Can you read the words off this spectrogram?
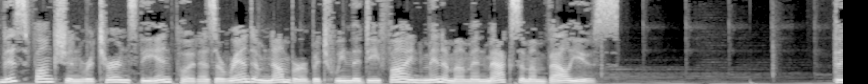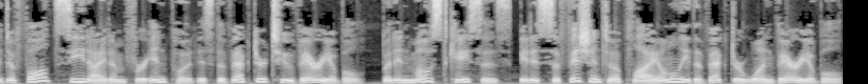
This function returns the input as a random number between the defined minimum and maximum values. The default seed item for input is the vector2 variable, but in most cases, it is sufficient to apply only the vector1 variable.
